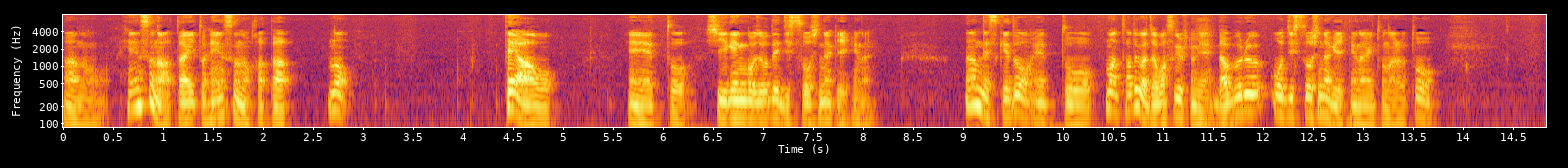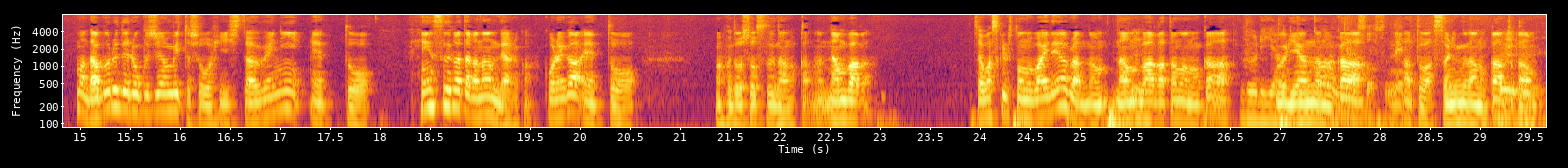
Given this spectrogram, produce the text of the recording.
あの変数の値と変数の型のペアを、えーっと C 言語上で実装しなきゃいけない。なんですけど、えっと、まあ、例えば JavaScript みたいにダブルを実装しなきゃいけないとなると、まあ、ダブルで64ビット消費した上に、えっと、変数型が何であるか。これが、えっと、まあ、不動小数なのか、ナンバー、JavaScript の場合であればナンナンバー型なのか、ブリアンなのかね。あとはストリングなのかとかをうんうん。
